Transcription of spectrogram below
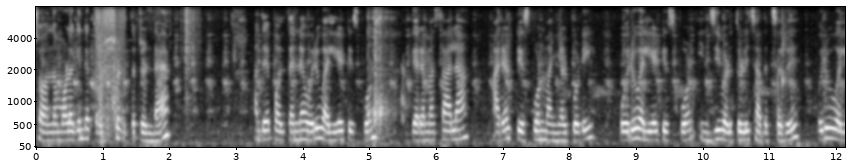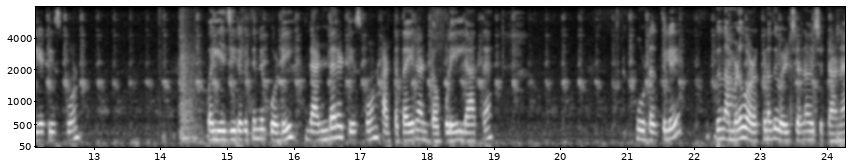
ചുവന്ന മുളകിന്റെ ക്രഷ് എടുത്തിട്ടുണ്ട്. അതേപോലെ തന്നെ ഒരു വലിയ ടീസ്പൂൺ ഗരം മസാല അര ടീസ്പൂൺ മഞ്ഞൾപ്പൊടി ഒരു വലിയ ടീസ്പൂൺ ഇഞ്ചി വെളുത്തുള്ളി ചതച്ചത് ഒരു വലിയ ടീസ്പൂൺ വലിയ ജീരകത്തിന്റെ പൊടി രണ്ടര ടീസ്പൂൺ കട്ടത്തൈരാണ് കേട്ടോ പുളിയില്ലാത്ത കൂട്ടത്തിൽ ഇത് നമ്മൾ കുഴക്കണത് വെളിച്ചെണ്ണ വെച്ചിട്ടാണ്.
